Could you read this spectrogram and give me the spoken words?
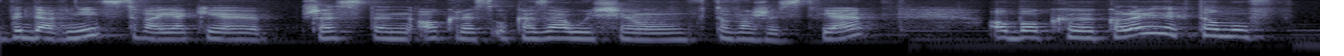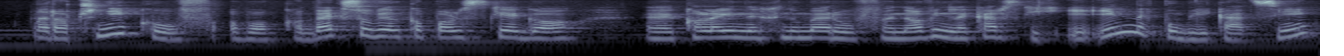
wydawnictwa, jakie przez ten okres ukazały się w towarzystwie. Obok kolejnych tomów roczników, obok Kodeksu Wielkopolskiego, kolejnych numerów nowin lekarskich i innych publikacji,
